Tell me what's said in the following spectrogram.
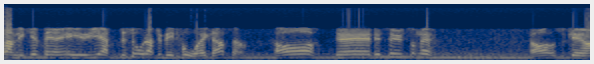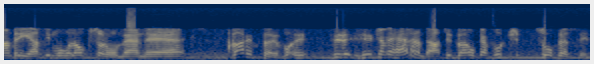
Sannolikheten är ju jättestor att du blir tvåa i klassen. Ja, det, det ser ut som det. Ja, och så ska ju Andreas i mål också då, men eh, varför? Va- Hur, hur kan det här hända? Att du börjar åka fort så plötsligt?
